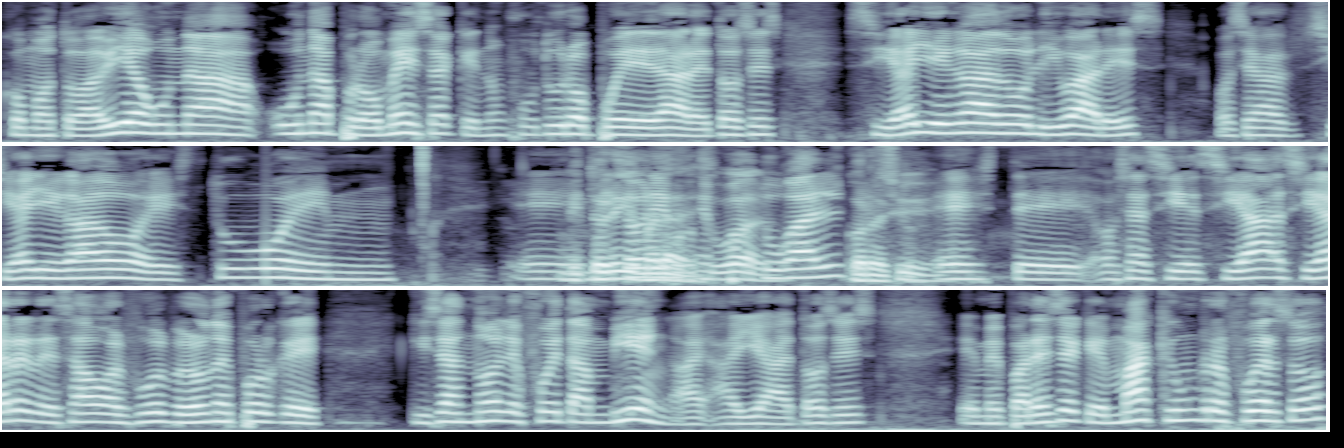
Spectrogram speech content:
como todavía una una promesa que en un futuro puede dar. Entonces, si ha llegado Olivares, o sea, si ha llegado estuvo en, Victoria en Portugal, Correcto. Este, o sea, si, si, ha, si ha regresado al fútbol, pero no es porque quizás no le fue tan bien allá. Entonces, eh, me parece que más que un refuerzo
